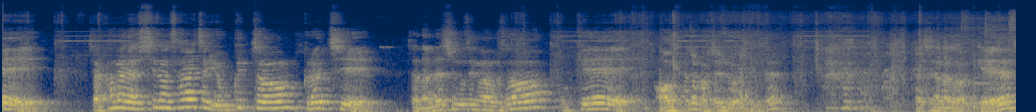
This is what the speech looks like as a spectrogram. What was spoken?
네. 자 카메라 시선 살짝 요 끝점. 그렇지. 자 남자친구 생각하면서 오케이. 아 표정 갑자기 좋아지는데? 다시 하나 더 할게.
